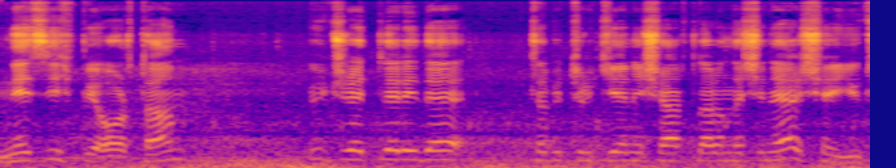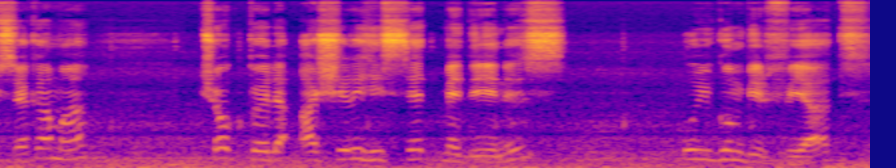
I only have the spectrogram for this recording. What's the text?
nezih bir ortam. Ücretleri de tabii Türkiye'nin şartlarında şimdi her şey yüksek ama çok böyle aşırı hissetmediğiniz uygun bir fiyat.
